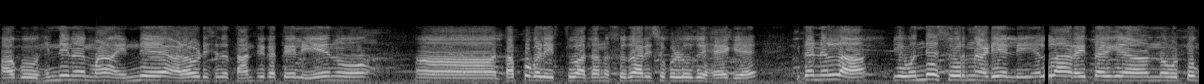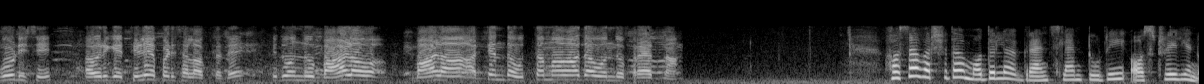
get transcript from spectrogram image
ಹಾಗೂ ಹಿಂದಿನ ಮ- ಹಿಂದೆ ಅಳವಡಿಸಿದ ತಾಂತ್ರಿಕತೆಯಲ್ಲಿ ಏನು ತಪ್ಪುಗಳಿತ್ತು ಅದನ್ನು ಸುಧಾರಿಸಿಕೊಳ್ಳುವುದು ಹೇಗೆ? ಇದನ್ನೆಲ್ಲ ಈ ಒಂದೇ ಸೂರಿನ ಅಡಿಯಲ್ಲಿ ಎಲ್ಲ ರೈತರಿಗೆ ಒಟ್ಟುಗೂಡಿಸಿ ಅವರಿಗೆ ತಿಳಿಯಪಡಿಸಲಾಗ್ತದೆ. ಇದು ಒಂದು ಬಹಳ ಬಹಳ ಅತ್ಯಂತ ಉತ್ತಮವಾದ ಒಂದು ಪ್ರಯತ್ನ. ಹೊಸ ವರ್ಷದ ಮೊದಲ grand slam tourney Australian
